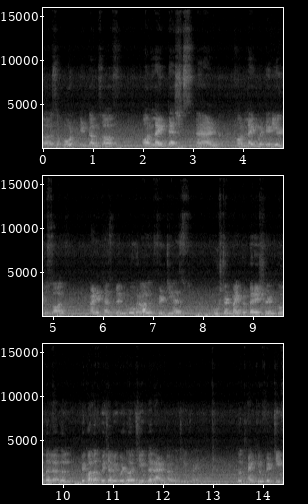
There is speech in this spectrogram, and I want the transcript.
uh, support in terms of online tests and online material to solve and it has been overall FIITJEE has boosted my preparation to the level because of which I'm able to achieve the rank I've achieved right now. So thank you FIITJEE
